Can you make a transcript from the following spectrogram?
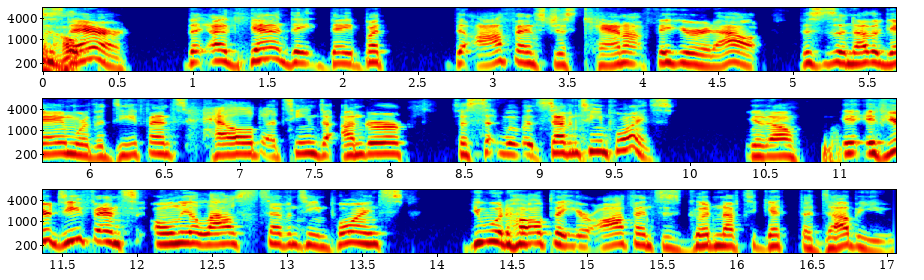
doesn't is help. there. They, again, they they but the offense just cannot figure it out. This is another game where the defense held a team to under to se- with 17 points. You know, if your defense only allows 17 points, you would hope that your offense is good enough to get the W,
